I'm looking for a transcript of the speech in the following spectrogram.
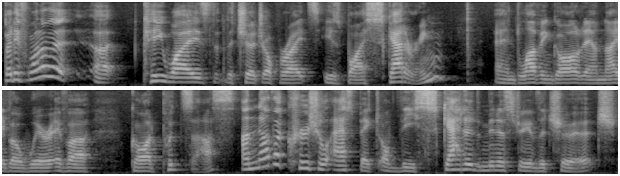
But if one of the uh, key ways that the church operates is by scattering and loving God, and our neighbour, wherever God puts us, another crucial aspect of the scattered ministry of the church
